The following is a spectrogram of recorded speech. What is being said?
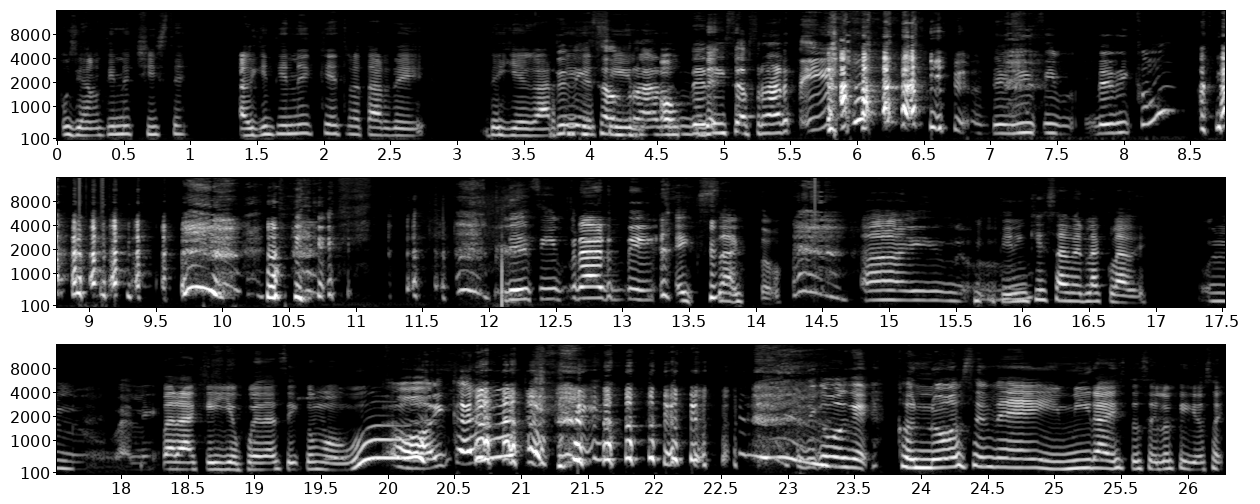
pues ya no tiene chiste. Alguien tiene que tratar de, de llegar de y decir... de, de desafrarte. ¿De, de, cómo? Descifrarte. Exacto. Ay, no. Tienen que saber la clave. Bueno, vale. Para que yo pueda así como, ¡Uh! ¡Ay, cálmate! así como que, conóceme y mira, esto sé lo que yo soy.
